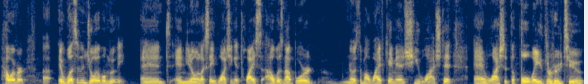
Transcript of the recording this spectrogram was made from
However uh, it was an enjoyable movie. And and you know like i say watching it twice i was not bored. Noticed that my wife came in she watched it and watched it the full way through too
